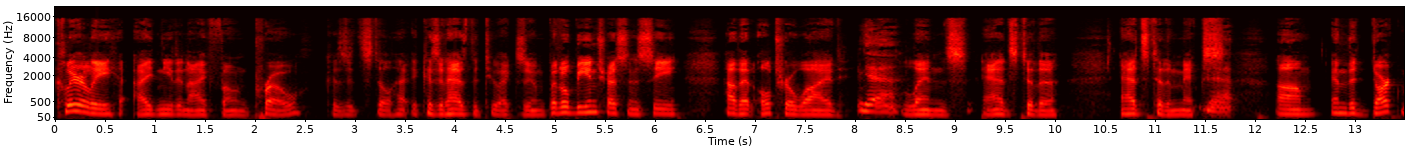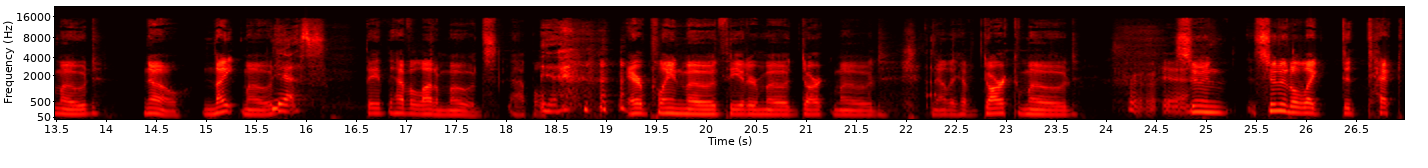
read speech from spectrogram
clearly, I need an iPhone Pro because it still because it has the 2x zoom. But it'll be interesting to see how that ultra wide yeah, lens adds to the adds to the mix. yeah, Um, and the dark mode, no, night mode. yes, They they have a lot of modes. Apple yeah. airplane mode, theater mode, dark mode. Now they have dark mode. yeah. Soon, soon it'll like detect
